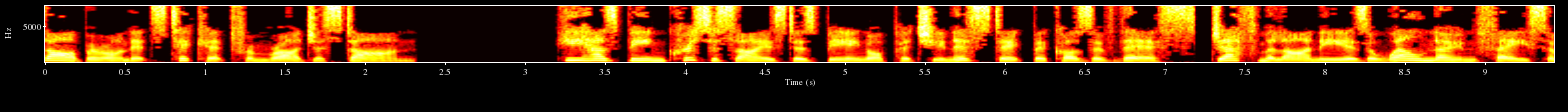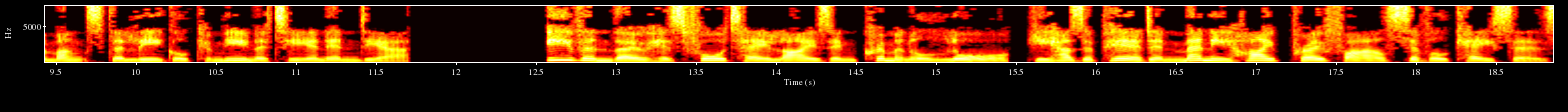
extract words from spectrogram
Sabha on its ticket from Rajasthan. He has been criticized as being opportunistic because of this. Jethmalani is a well known face amongst the legal community in India. Even though his forte lies in criminal law, he has appeared in many high profile civil cases.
